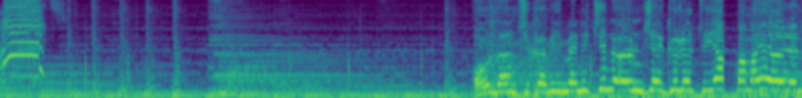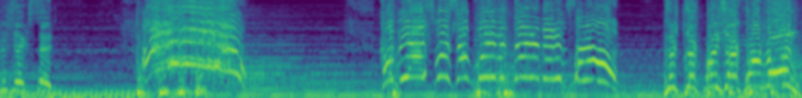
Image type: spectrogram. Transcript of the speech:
Aç! Oradan çıkabilmen için önce gürültü yapmamayı öğreneceksin. Kapıyı Hiç çıkmayacak buradan!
